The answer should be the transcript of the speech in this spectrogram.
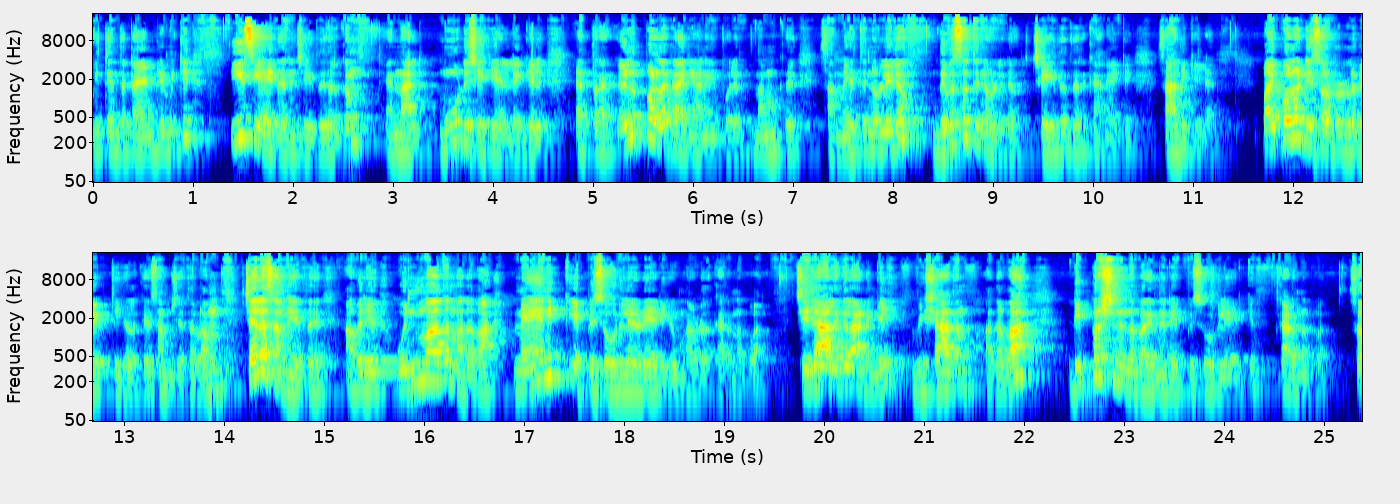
with in the time limit easy ആയി തന്നെ ചെയ്തു തീർക്കും. എന്നാൽ മൂഡ് ശരിയല്ലെങ്കിൽ എത്ര എളുപ്പമുള്ള കാര്യമാണെങ്കിൽ പോലും നമുക്ക് സമയത്തിനുള്ളിലോ ദിവസത്തിനുള്ളിലോ ചെയ്തു തീർക്കാനായിട്ട് സാധിക്കില്ല. ബൈപ്പോളർ ഡിസോർഡർ ഉള്ള വ്യക്തികൾക്ക് സംശയത്തോളം ചില സമയത്ത് അവർ ഉന്മാദം അഥവാ മാനിക് എപ്പിസോഡിലൂടെ ആയിരിക്കും അവിടെ കടന്നു ചില ആളുകളാണെങ്കിൽ വിഷാദം അഥവാ ഡിപ്രഷൻ എന്ന് പറയുന്ന ഒരു എപ്പിസോഡിലായിരിക്കും കടന്നു പോകുക സോ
